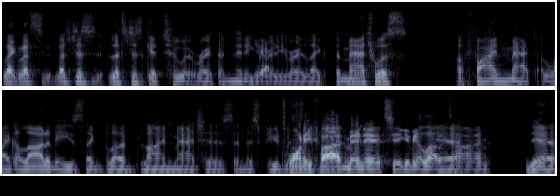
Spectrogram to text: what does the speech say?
like let's let's just let's just get to it, right? The nitty Yeah. gritty, right? Like the match was a fine match, like a lot of these like bloodline matches and this feud. 25 minutes, so you give you a lot of time. Yeah,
